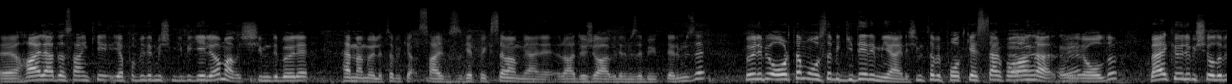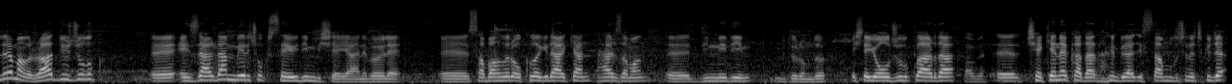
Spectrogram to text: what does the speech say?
Ee, hala da sanki yapabilirmişim gibi geliyor ama şimdi böyle hemen böyle tabii ki saygısızlık etmek istemem yani radyocu abilerimize, büyüklerimize. Böyle bir ortam olsa bir giderim yani. Şimdi tabii podcastler falan Evet, da evet. e, oldu. Belki öyle bir şey olabilir ama radyoculuk e, ezelden beri çok sevdiğim bir şey. Yani böyle e, sabahları okula giderken her zaman e, dinlediğim bir durumdu. İşte yolculuklarda Tabii. e, çekene kadar hani biraz İstanbul dışına çıkınca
